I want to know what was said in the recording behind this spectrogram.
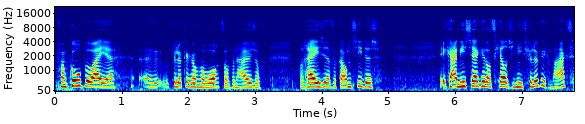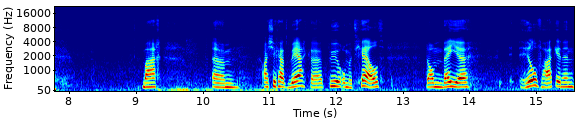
van kopen waar je gelukkiger van wordt. Of een huis of reizen, vakantie. Dus ik ga niet zeggen dat geld je niet gelukkig maakt. Maar um, als je gaat werken puur om het geld, dan ben je heel vaak in een,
